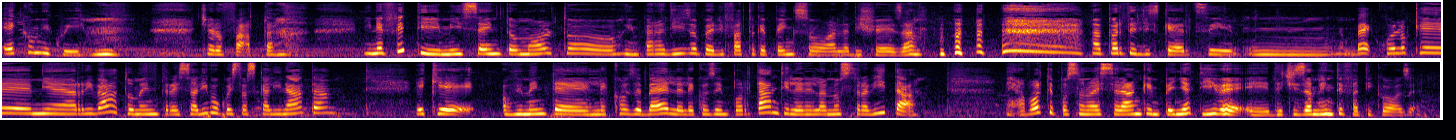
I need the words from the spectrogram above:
Eccomi qui, ce l'ho fatta. In effetti mi sento molto in paradiso per il fatto che penso alla discesa. A parte gli scherzi, mm, beh, quello che mi è arrivato mentre salivo questa scalinata è che ovviamente le cose belle, le cose importanti nella nostra vita, beh, a volte possono essere anche impegnative e decisamente faticose.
